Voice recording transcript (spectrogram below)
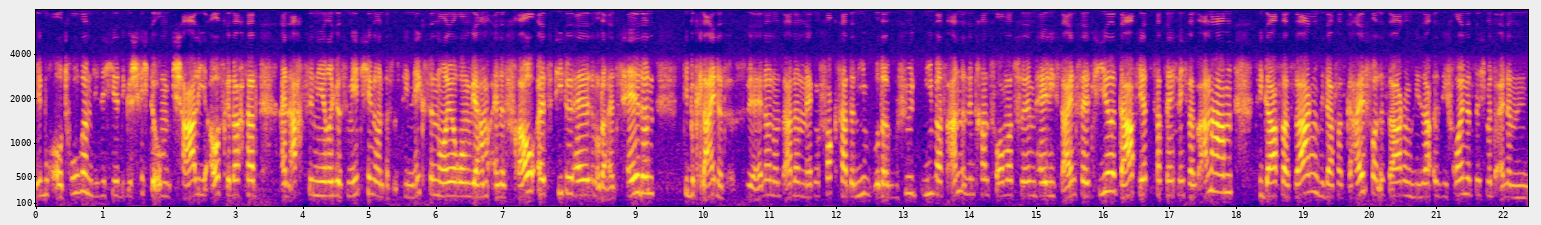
Drehbuchautorin, die sich hier die Geschichte um Charlie ausgedacht hat, ein 18-jähriges Mädchen und das ist die nächste Neuerung. Wir haben eine Frau als Titelheldin oder als Heldin, die bekleidet ist. Wir erinnern uns alle, Megan Fox hatte nie oder gefühlt nie was an in den Transformers-Filmen. Haley Steinfeld hier darf jetzt tatsächlich was anhaben. Sie darf was sagen, sie darf was Gehaltvolles sagen. Sie, sie freundet sich mit einem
